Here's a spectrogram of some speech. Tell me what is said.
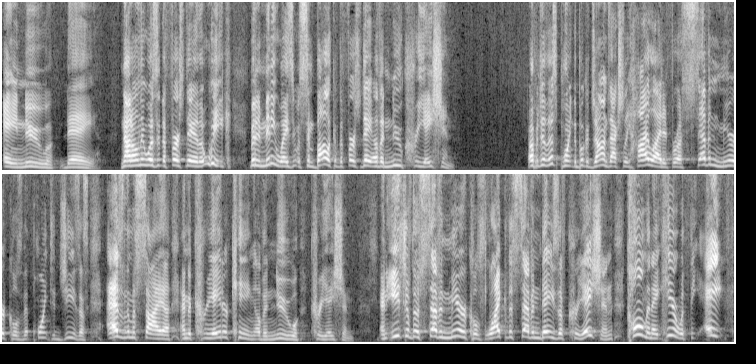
a new day. Not only was it the first day of the week, but in many ways it was symbolic of the first day of a new creation. Up until this point, the book of John's actually highlighted for us seven miracles that point to Jesus as the Messiah and the creator king of a new creation. And each of those seven miracles, like the seven days of creation, culminate here with the eighth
